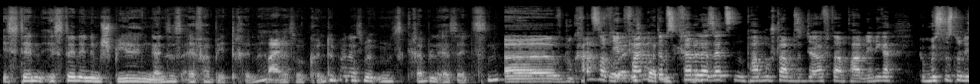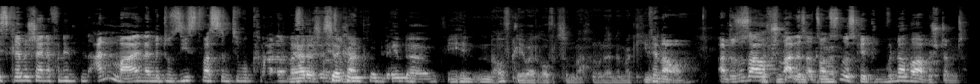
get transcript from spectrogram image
Ist denn, ist denn in dem Spiel ein ganzes Alphabet drin? Nein. Also könnte man das mit einem Scrabble ersetzen? Äh, du kannst auf jeden Oder Fall mit dem dem Scrabble ersetzen. Ein paar Buchstaben sind ja öfter, ein paar weniger. Du müsstest nur die Scrabble-Steine von hinten anmalen, damit du siehst, was sind die Vokale. und was Ja, das ist ja so. kein Problem, da irgendwie hinten einen Aufkleber drauf zu machen oder eine Markierung. Genau. Also das ist auch schon alles. Ansonsten, das geht wunderbar bestimmt.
